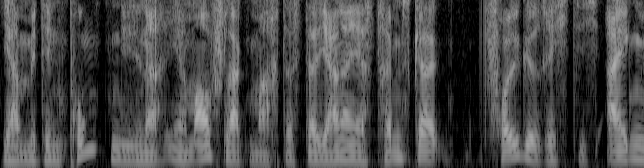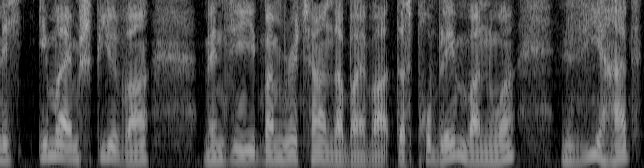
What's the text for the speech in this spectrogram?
ja, mit den Punkten, die sie nach ihrem Aufschlag macht, dass Diana Jastremska folgerichtig eigentlich immer im Spiel war, wenn sie beim Return dabei war. Das Problem war nur, sie hat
